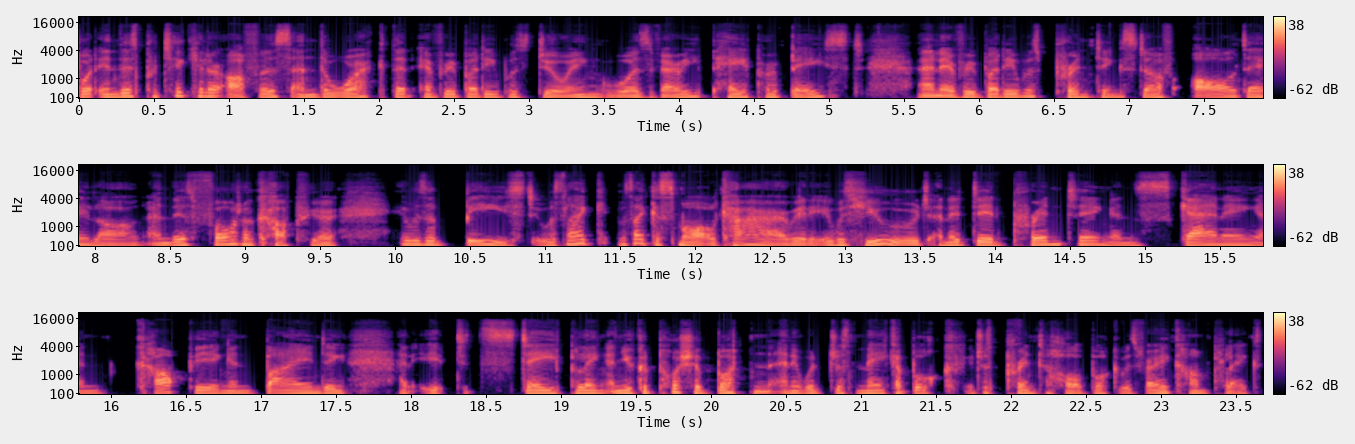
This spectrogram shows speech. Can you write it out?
but in this particular office, and the work that everybody was doing was very paper based, and everybody was printing stuff all day long. And this photocopier, it was a beast. It was like it was like a small car, really. It was huge, and it did printing and scanning and copying and binding and it did stapling and you could push a button and it would just make a book. It just print a whole book. It was very complex.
